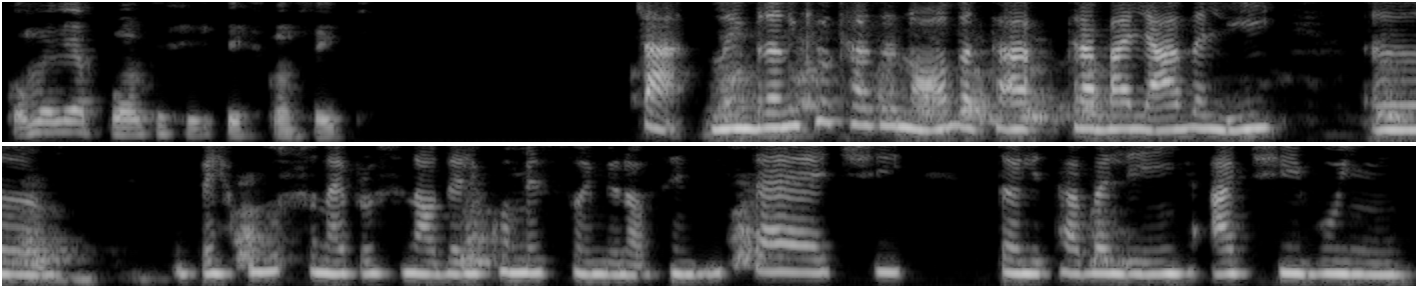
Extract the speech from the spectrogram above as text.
Como ele aponta esse, esse conceito? Tá, lembrando que o Casanova tá, trabalhava ali uh, o percurso né, profissional dele começou em 1907, então ele estava ali ativo em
